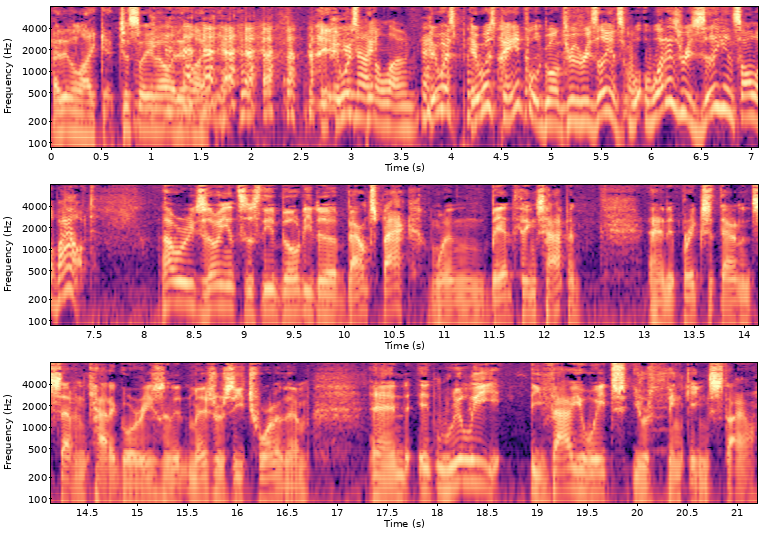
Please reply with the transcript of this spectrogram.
I didn't like it. Just so you know, I didn't like it. It, it was not alone. it was it was painful going through the resilience. Wh- What is resilience all about? Our resilience is the ability to bounce back when bad things happen. And it breaks it down in seven categories and it measures each one of them. And it really evaluates your thinking style.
